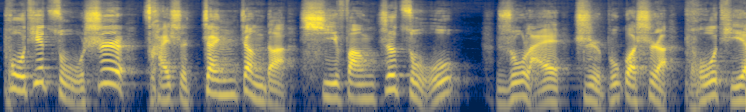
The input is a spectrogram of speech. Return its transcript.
菩提祖师才是真正的西方之祖，如来只不过是菩提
